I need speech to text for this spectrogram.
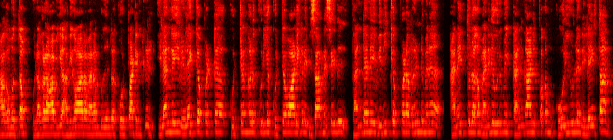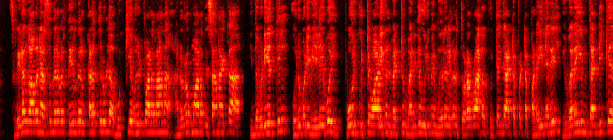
ஆக மொத்தம் உலகளாவிய அதிகார வரம்பு என்ற கோட்பாட்டின் கீழ் இலங்கையில் இழைக்கப்பட்ட குற்றங்களுக்குரிய குற்றவாளிகளை விசாரணை செய்து தண்டனை விதிக்கப்பட வேண்டும் என அனைத்துலக மனித உரிமை கண்காணிப்பகம் கோரியுள்ள நிலையில்தான் ஸ்ரீலங்காவின் அரசு தலைவர் தேர்தல் களத்தில் உள்ள முக்கிய வேட்பாளரான அனுரகுமார திசாநாயக்கா இந்த விடயத்தில் ஒருபடி மேலே போய் போர் குற்றவாளிகள் மற்றும் மனித உரிமை மீறல்கள் தொடர்பாக குற்றஞ்சாட்டப்பட்ட படையினரில் இவரையும் தண்டிக்க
